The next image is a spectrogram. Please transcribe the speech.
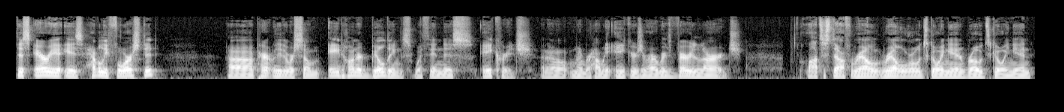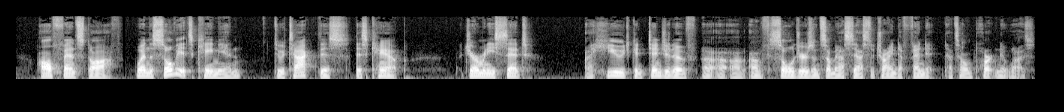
This area is heavily forested. Uh, apparently, there were some 800 buildings within this acreage, and I don't remember how many acres there are, but it's very large. Lots of stuff, rail railroads going in, roads going in, all fenced off. When the Soviets came in to attack this this camp, Germany sent a huge contingent of, uh, of, of soldiers and some SS to try and defend it. That's how important it was.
